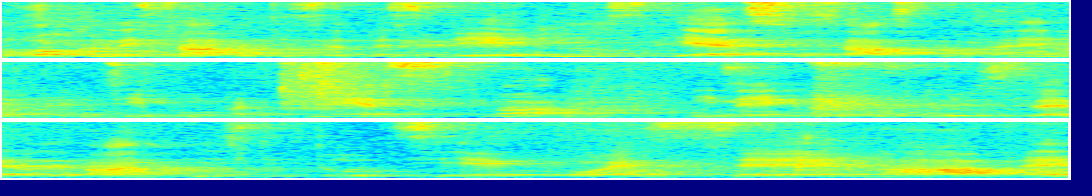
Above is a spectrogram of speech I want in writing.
Lokalni savjeti za bezbednost jesu zasnovane na principu partnerstva i negde kupljuju sve relevantne institucije koje se bave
